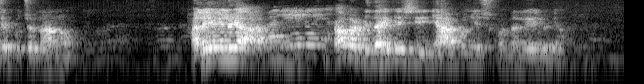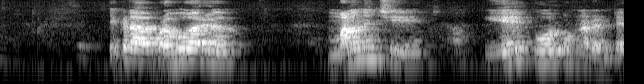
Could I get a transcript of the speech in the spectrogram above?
చెప్పుచున్నాను. హలేలుయా కాబట్టి దయచేసి జ్ఞాపకం చేసుకోండి హలేలుయా ఇక్కడ ప్రభువారు మన నుంచి ఏం కోరుకుంటున్నాడంటే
